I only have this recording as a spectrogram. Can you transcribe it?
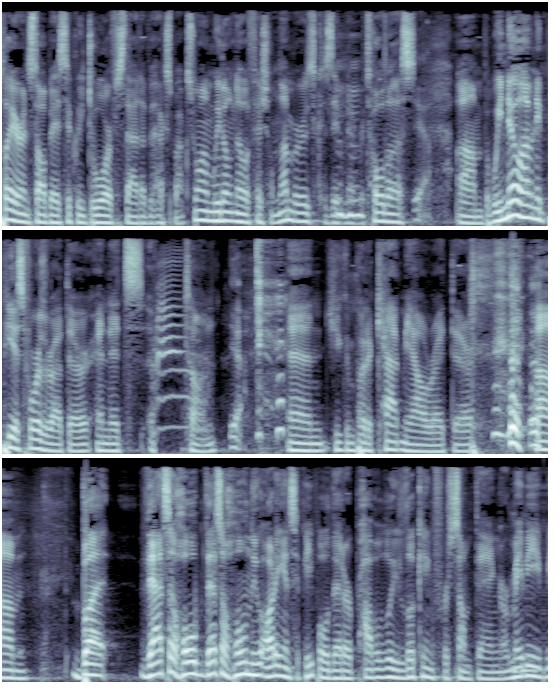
player install basically dwarfs that of Xbox One. We don't know official numbers because they've Mm-hmm. never told us. Yeah. Um, but we know how many PS4s are out there, and it's a ton. Yeah. and you can put a cat meow right there. um, but that's a whole that's a whole new audience of people that are probably looking for something, or maybe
